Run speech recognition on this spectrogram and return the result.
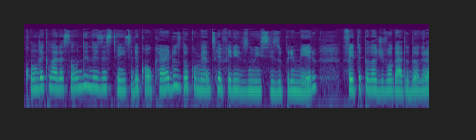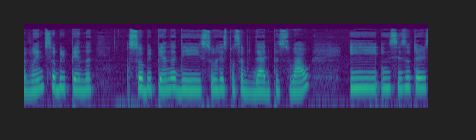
com declaração de inexistência de qualquer dos documentos referidos no inciso 1, feita pelo advogado do agravante sob pena, sob pena de sua responsabilidade pessoal, e inciso 3,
